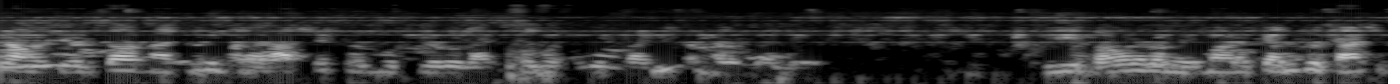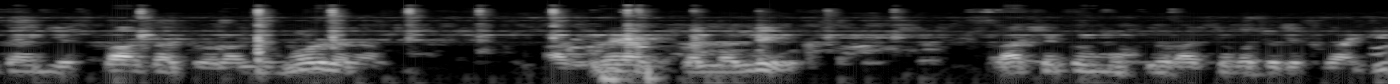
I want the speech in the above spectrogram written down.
ನಾವು ಎರಡ್ ಸಾವಿರದ ನಾಲ್ಕರಲ್ಲಿ ರಾಷ್ಟ್ರೀಯ ಮೂರ್ತಿಯವರು ಸಂದರ್ಭದಲ್ಲಿ ಈ ಭವನದ ನಿರ್ಮಾಣಕ್ಕೆ ಅಂದು ಶಾಸಕರಾಗಿ ಎಷ್ಟು ಭಾಗ ಅಲ್ಲಿ ನೋಡಿದೆ ನಾನು ಆ ರಾಷ್ಟ್ರೀಯ ರಾಜಶೇಖರ ಮೂರ್ತಿ ರಾಜ್ಯಸಭಾ ಸದಸ್ಯರಾಗಿ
